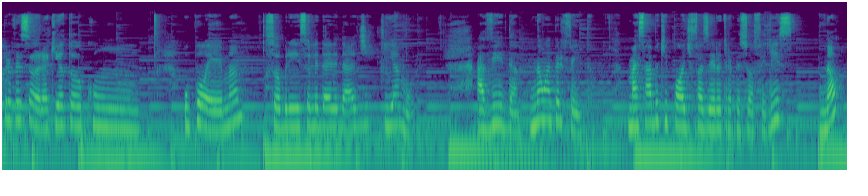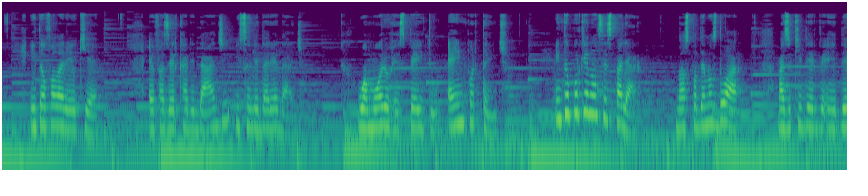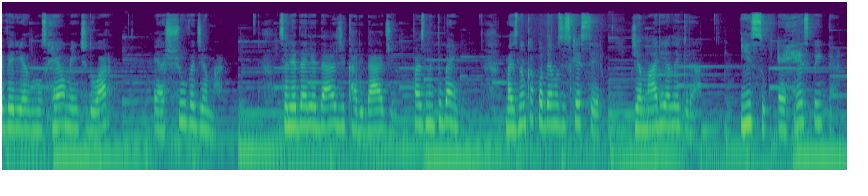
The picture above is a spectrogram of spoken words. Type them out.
Oi, professora. Aqui eu tô com o poema sobre solidariedade e amor. A vida não é perfeita, mas sabe o que pode fazer outra pessoa feliz? Não? Então falarei o que é. É fazer caridade e solidariedade. O amor e o respeito é importante. Então por que não se espalhar? Nós podemos doar, mas o que deve, deveríamos realmente doar é a chuva de amar. Solidariedade e caridade faz muito bem, mas nunca podemos esquecer de amar e alegrar. Isso é respeitar.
